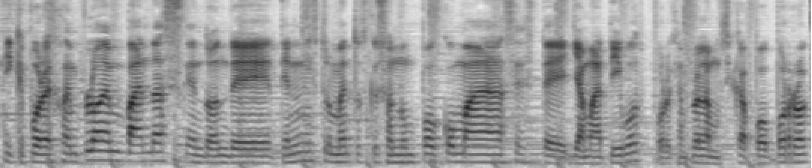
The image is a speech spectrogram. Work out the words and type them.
Y que por ejemplo en bandas en donde tienen instrumentos que son un poco más este, llamativos, por ejemplo en la música pop o rock,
